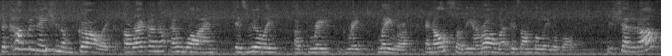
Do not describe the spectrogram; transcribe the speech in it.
The combination of garlic, oregano, and wine is really a great, great flavor. And also the aroma is unbelievable. You shut it off.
